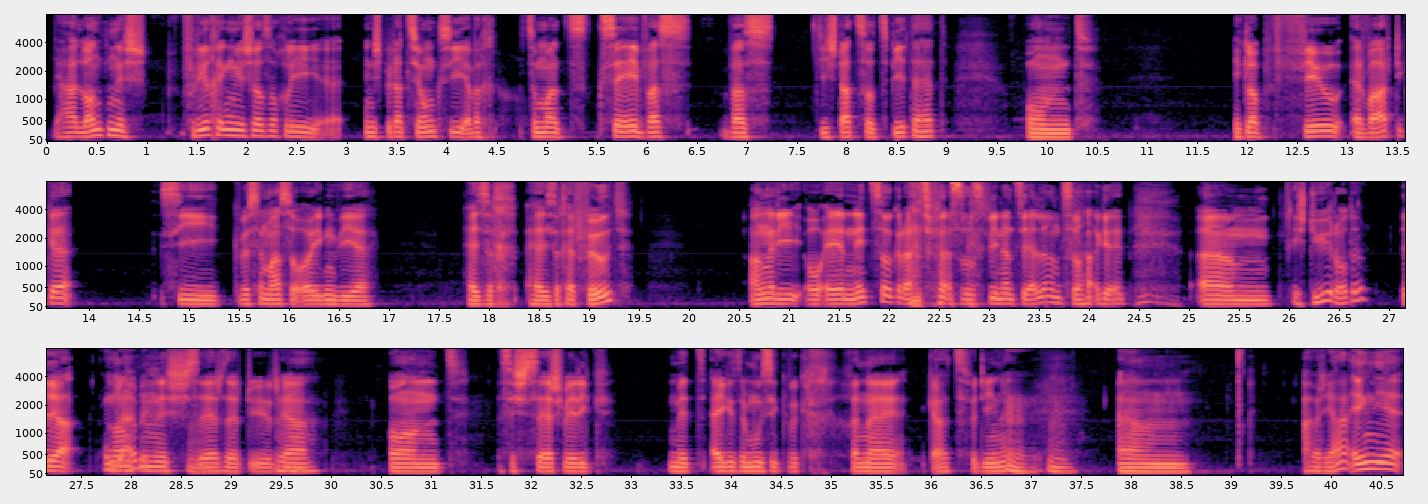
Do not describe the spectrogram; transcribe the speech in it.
ja, London ist früher irgendwie schon so ein äh, Inspiration gewesen, einfach zum mal zu sehen, was, was die Stadt so zu bieten hat. Und ich glaube, viele Erwartungen sind gewissermaßen auch irgendwie haben sich, haben sich erfüllt. Andere auch eher nicht so, gerade was das Finanzielle und so angeht. Ähm, Ist teuer, oder? ja, Unglaublich. London ist sehr, sehr teuer, ja. Und es ist sehr schwierig, mit eigener Musik wirklich Geld zu verdienen. Ähm, aber ja, irgendwie,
